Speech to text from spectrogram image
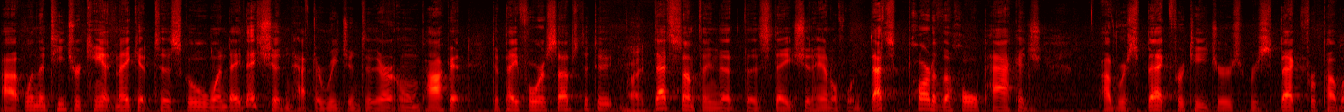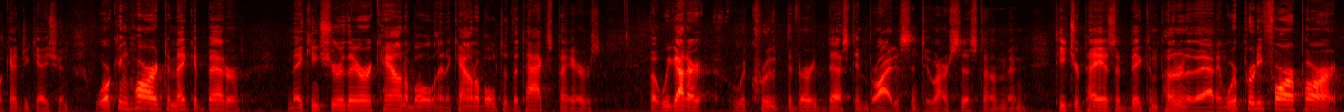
Uh, when the teacher can't make it to school one day, they shouldn't have to reach into their own pocket to pay for a substitute. Right. That's something that the state should handle for them. That's part of the whole package of respect for teachers, respect for public education, working hard to make it better, making sure they're accountable and accountable to the taxpayers. But we got to recruit the very best and brightest into our system, and teacher pay is a big component of that. And we're pretty far apart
